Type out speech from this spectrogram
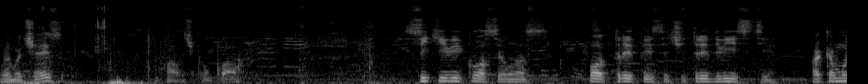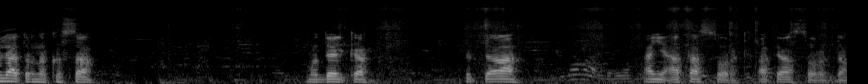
Вибачаюсь. Паличка упала. Сітєві коси у нас по 3000, 3200. Акумуляторна коса. Моделька PTA. А ні, АТА 40. АТА 40, да.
